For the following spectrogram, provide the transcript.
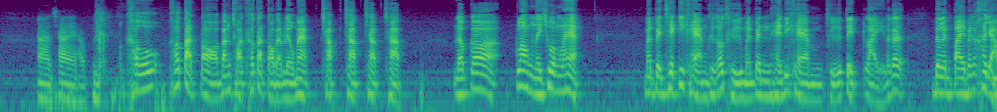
ำอ่าใช่ครับเขาเขาตัดต่อบางช็อตเขาตัดต่อแบบเร็วมาก ฉับฉับฉับฉับแล้วก็กล้องในช่วงแรก มันเป็นเช็คกี้แคมคือเขาถือเหมือนเป็นแฮนดี้แคมถือติดไหลแล้วก็เดินไปมันก็เขย่า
